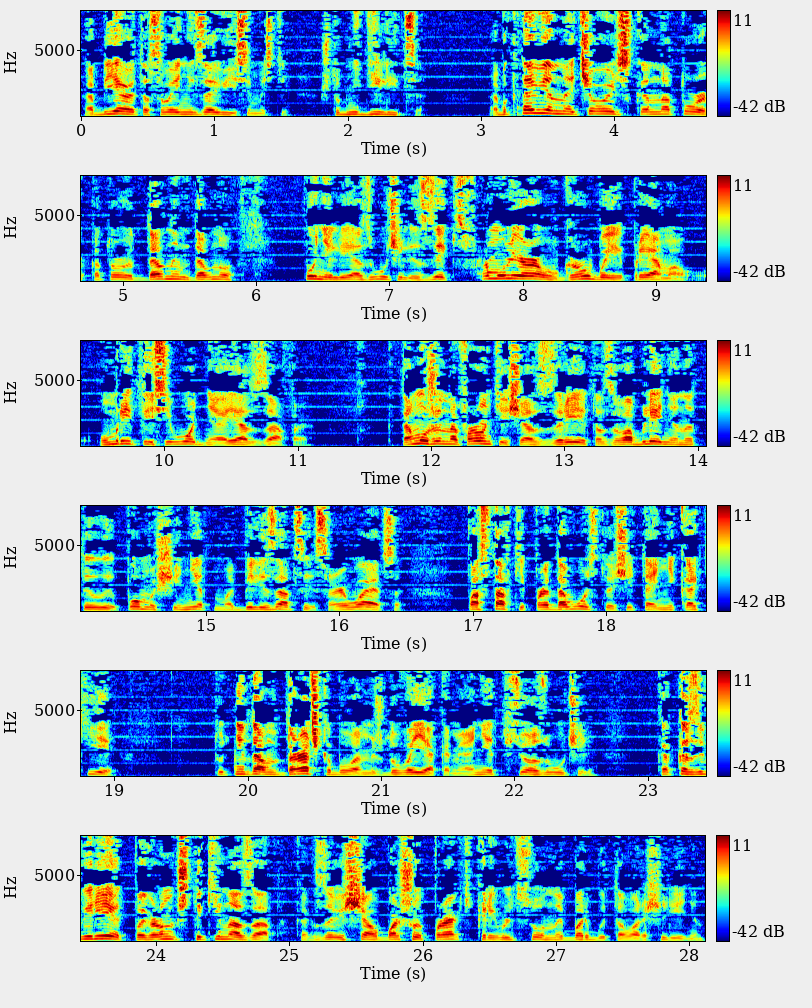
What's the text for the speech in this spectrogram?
объявит о своей независимости, чтобы не делиться. Обыкновенная человеческая натура, которую давным-давно поняли и озвучили зэки, сформулировав грубо и прямо «Умри ты сегодня, а я завтра». К тому же на фронте сейчас зреет озлобление на тылы, помощи нет, мобилизации срываются, поставки продовольствия, считай, никакие. Тут недавно драчка была между вояками, они это все озвучили. Как озвереют, повернуть штыки назад, как завещал большой практик революционной борьбы товарищ Ленин.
